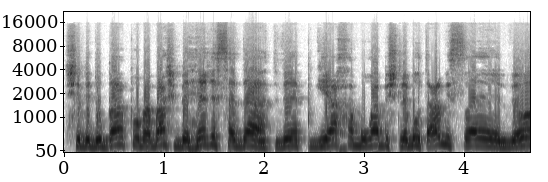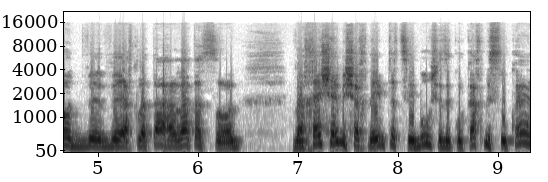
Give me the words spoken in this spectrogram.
שמדובר פה ממש בהרס הדת ופגיעה חמורה בשלמות עם ישראל ועוד והחלטה הרת אסון ואחרי שהם משכנעים את הציבור שזה כל כך מסוכן,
